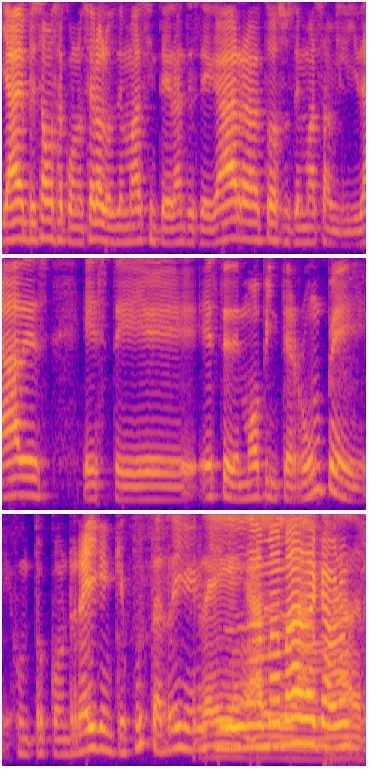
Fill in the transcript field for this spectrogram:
ya empezamos a conocer a los demás integrantes de Garra, todas sus demás habilidades. Este, este de Mop interrumpe junto con Reagan, que puta Reagan, Reagan, es una mamada, cabrón. madre.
